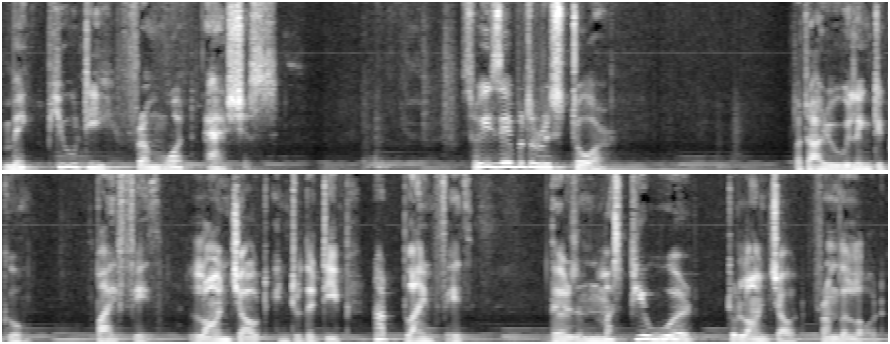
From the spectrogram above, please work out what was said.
make beauty from what? Ashes. So He's able to restore. But are you willing to go by faith? Launch out into the deep, not blind faith. There must be a word to launch out from the Lord.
